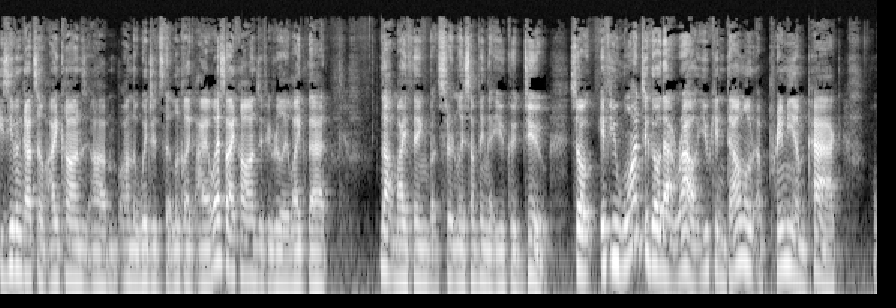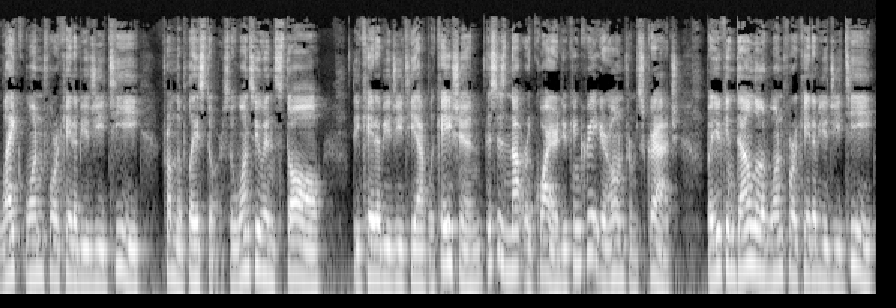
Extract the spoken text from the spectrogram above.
He's even got some icons um, on the widgets that look like iOS icons if you really like that. Not my thing, but certainly something that you could do. So if you want to go that route, you can download a premium pack like One4 KWGT from the Play Store. So once you install the KWGT application, this is not required. You can create your own from scratch, but you can download One4 KWGT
